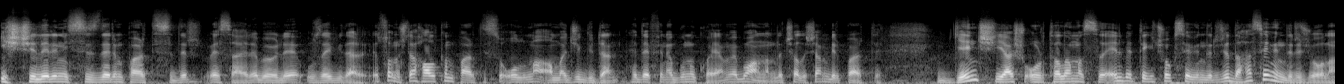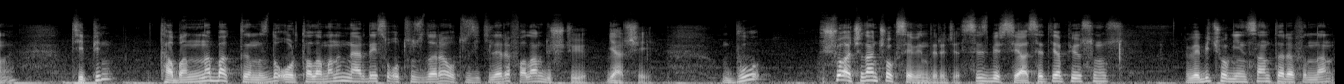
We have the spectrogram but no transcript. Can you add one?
işçilerin, işsizlerin partisidir vesaire böyle uzayıp gider. E sonuçta halkın partisi olma amacı güden, hedefine bunu koyan ve bu anlamda çalışan bir parti. Genç yaş ortalaması elbette ki çok sevindirici, daha sevindirici olanı tipin tabanına baktığımızda ortalamanın neredeyse 30'lara, 32'lere falan düştüğü gerçeği. Bu şu açıdan çok sevindirici. Siz bir siyaset yapıyorsunuz ve birçok insan tarafından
